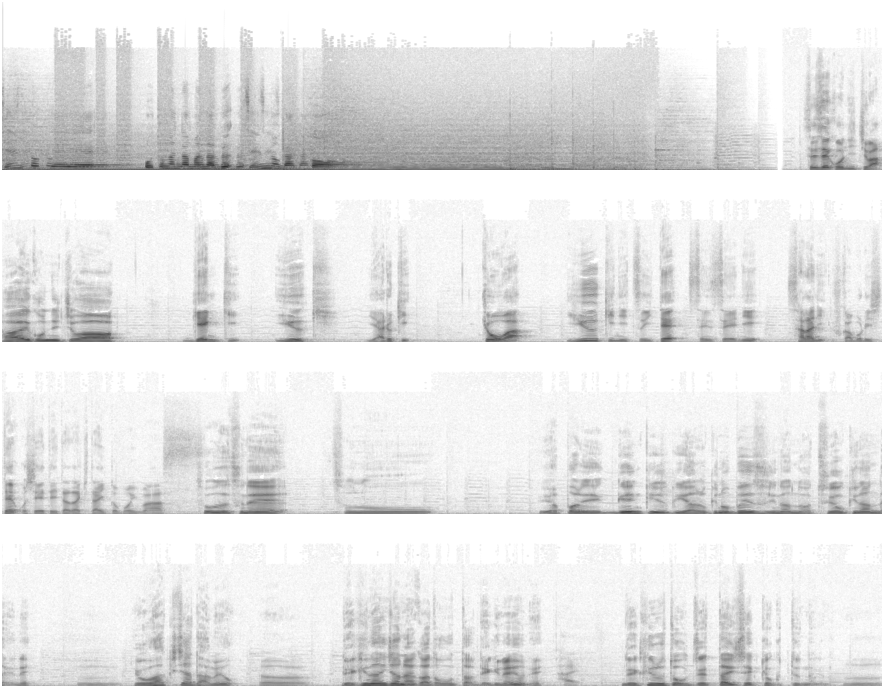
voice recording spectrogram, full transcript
全と経営大人が学ぶ全の学校先生こんにちははい、こんにちは。元気勇気やる気今日は勇気について先生にさらに深掘りして教えていただきたいと思いますそうですね。そのやっぱり元気、勇気、やる気のベースになるのは強気なんだよね。弱気じゃダメよ。うんできないんじゃないかと思ったらできないよね。はい。できると絶対積極って言うんだけど、うん。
